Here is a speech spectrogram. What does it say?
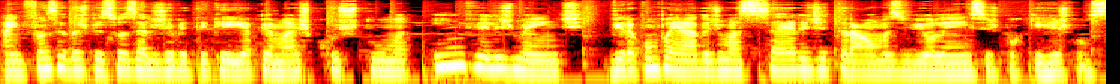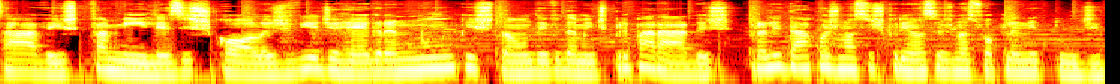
A infância das pessoas LGBTQIAP+, costuma, infelizmente, vir acompanhada de uma série de traumas e violências porque responsáveis, famílias, escolas, via de regra, nunca estão devidamente preparadas para lidar com as nossas crianças na sua plenitude.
